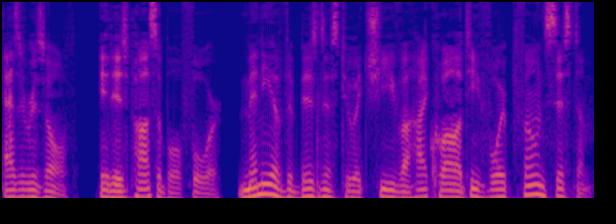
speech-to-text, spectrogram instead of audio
As a result, it is possible for many of the business to achieve a high-quality VoIP phone system.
